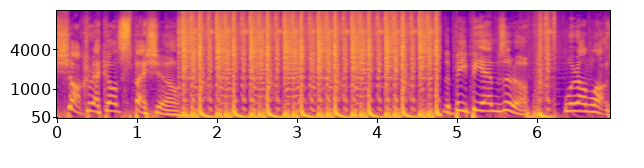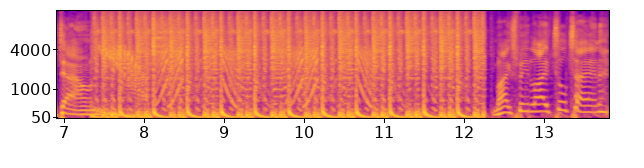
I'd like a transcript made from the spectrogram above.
Shock Record special. The BPMs are up. We're on lockdown. Mike Speed Live till 10.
